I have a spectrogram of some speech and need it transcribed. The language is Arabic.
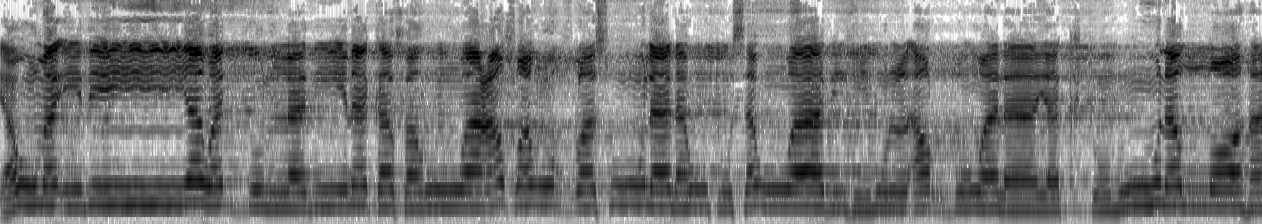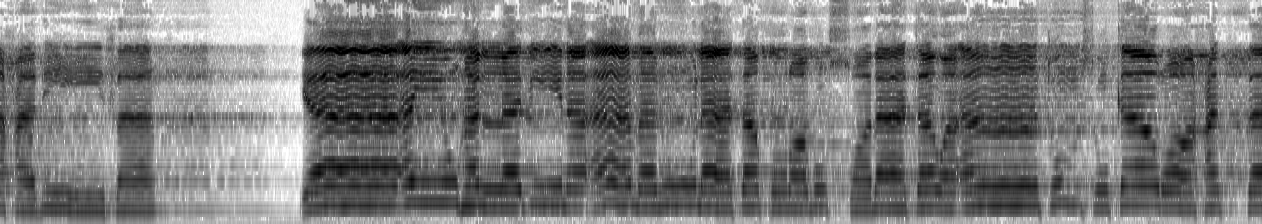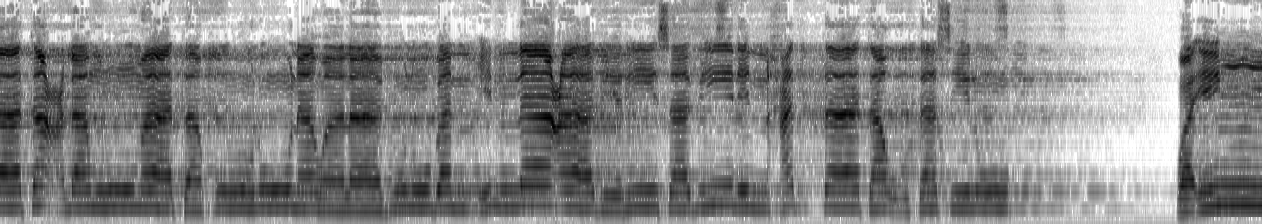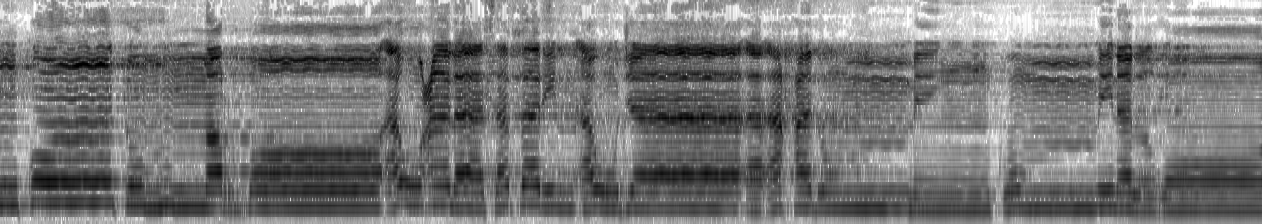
يومئذ يود الذين كفروا وعصوا الرسول لو تسوى بهم الأرض ولا يكتمون الله حديثا يا أيها تقربوا الصلاة وأنتم سكارى حتى تعلموا ما تقولون ولا جنبا إلا عابري سبيل حتى تغتسلوا وإن كنتم مرضى أو على سفر أو جاء أحد منكم من الْغَائِبِ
